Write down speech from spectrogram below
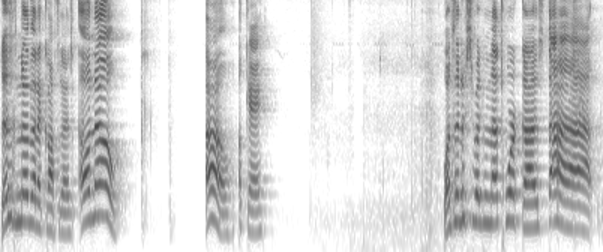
Just know that I coughed, guys. Oh no! Oh, okay. Wasn't expecting that to work, guys. Ah.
